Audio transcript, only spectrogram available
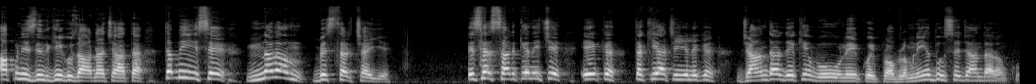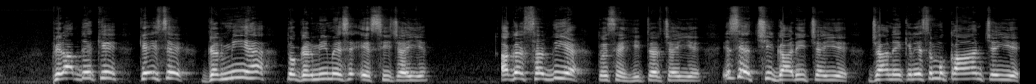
अपनी ज़िंदगी गुजारना चाहता है। तभी इसे नरम बिस्तर चाहिए। इसे सर के नीचे एक तकिया चाहिए, लेकिन जानदार देखें, वो उन्हें कोई प्रॉब्लम नहीं है दूसरे जानदारों को। फिर आप देखें कि इसे गर्मी है तो गर्मी में इसे एसी चाहिए। अगर सर्दी है तो इसे हीटर चाहिए। इसे अच्छी गाड़ी चाहिए, जाने के लिए इसे मकान चाहिए।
